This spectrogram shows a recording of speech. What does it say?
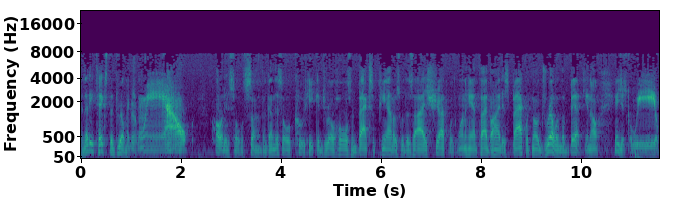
And then he takes the drill and he goes, wow. Oh, this old son of a gun, this old coot, he could drill holes in backs of pianos with his eyes shut, with one hand tied behind his back, with no drill in the bit, you know. He just go, wheel.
